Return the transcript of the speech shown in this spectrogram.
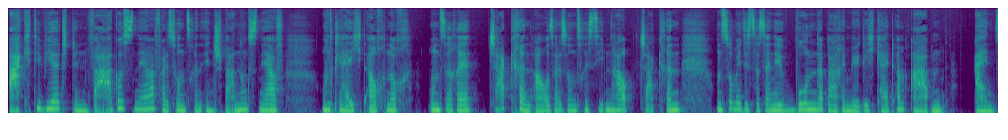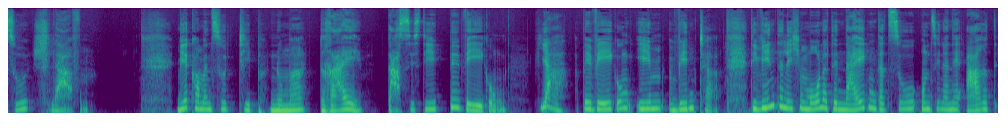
aktiviert den Vagusnerv, also unseren Entspannungsnerv und gleicht auch noch unsere Chakren aus, also unsere sieben Hauptchakren. Und somit ist das eine wunderbare Möglichkeit, am Abend einzuschlafen. Wir kommen zu Tipp Nummer drei. Das ist die Bewegung. Ja, Bewegung im Winter. Die winterlichen Monate neigen dazu, uns in eine Art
